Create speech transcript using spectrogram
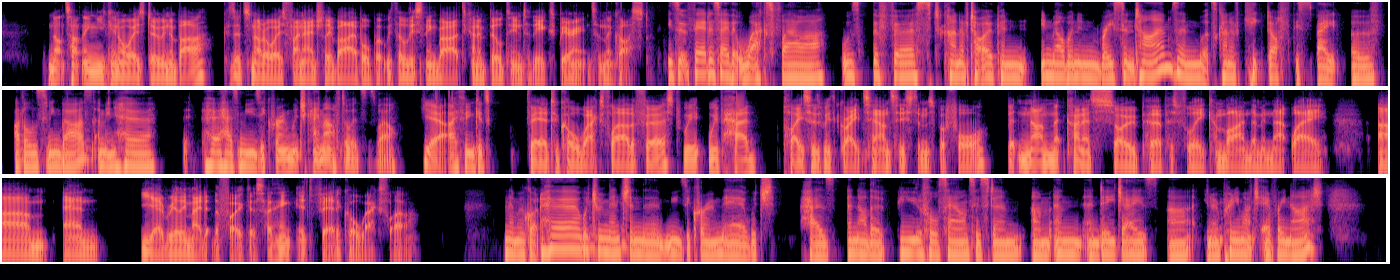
not something you can always do in a bar because it's not always financially viable. But with a listening bar, it's kind of built into the experience and the cost. Is it fair to say that Wax Flower was the first kind of to open in Melbourne in recent times and what's kind of kicked off this spate of other listening bars? I mean, her her has Music Room, which came afterwards as well. Yeah, I think it's fair to call Waxflower the first. We we've had places with great sound systems before, but none that kind of so purposefully combined them in that way. Um, and yeah, really made it the focus. I think it's fair to call Waxflower. And then we've got her, which we mentioned, the music room there, which has another beautiful sound system um, and, and DJs, uh, you know, pretty much every night.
